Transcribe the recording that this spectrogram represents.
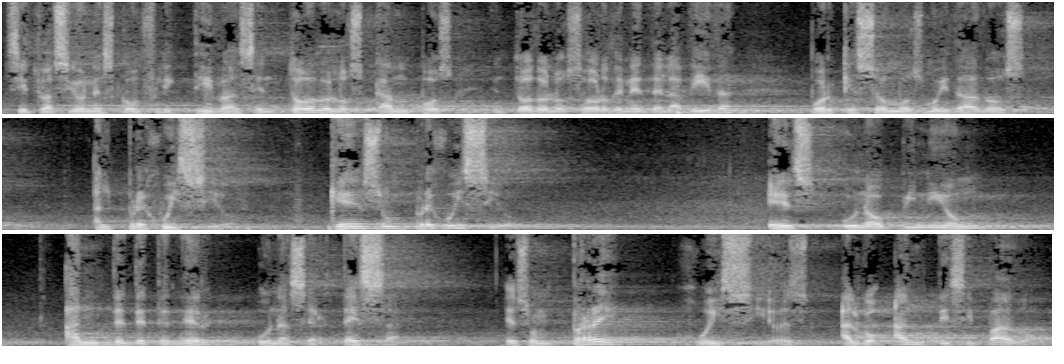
situaciones conflictivas en todos los campos, en todos los órdenes de la vida, porque somos muy dados al prejuicio. ¿Qué es un prejuicio? Es una opinión antes de tener una certeza. Es un prejuicio, es algo anticipado.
